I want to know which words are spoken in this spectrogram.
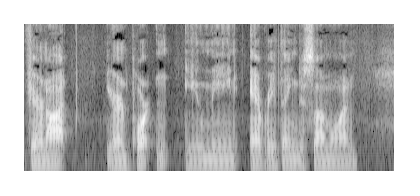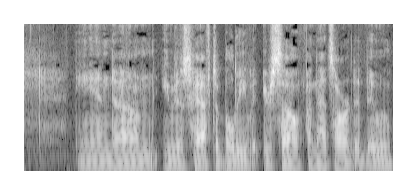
fear not. You're important. You mean everything to someone. And um, you just have to believe it yourself, and that's hard to do.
